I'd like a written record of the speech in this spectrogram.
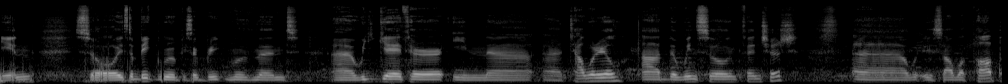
in. So it's a big group. It's a big movement. Uh, we gather in uh, uh, Tower Hill at the Windsor in Fenchurch. Uh, is our pub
